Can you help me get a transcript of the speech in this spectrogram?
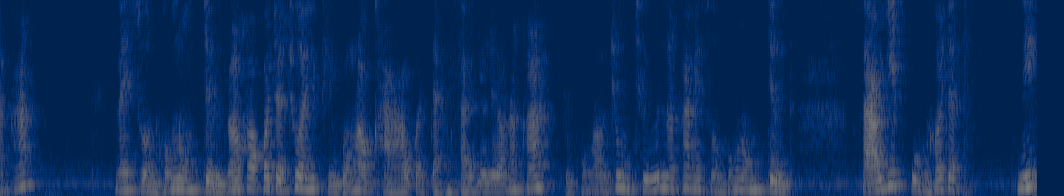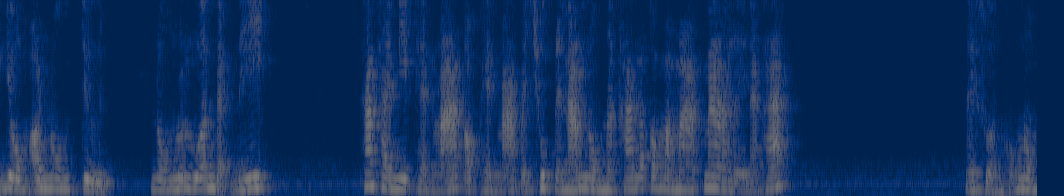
นะคะ ในส่วนของนมจืดเนาะเขาก็จะช่วยให้ผิวของเราขาวกระจ่างใสอยู่แล้วนะคะ ผิวของเราชุ่มชื้นนะคะ ในส่วนของนมจืด สาวญี่ปุ่นเขาจะนิยมเอานมจืด นมล้วนๆแบบนี้ ถ้าใครมีแผ่นมาร์กเอาแผ่นมาร์กไปชุบในน้ำนมนะคะ แล้วก็มามาร์กหน้าเลยนะคะ ในส่วนของนม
